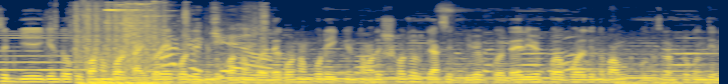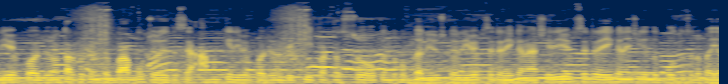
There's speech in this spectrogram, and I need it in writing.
আসিফ গিয়েই কিন্তু ওকে কনফার্ম করার ট্রাই করে, এরপর দিয়ে কিন্তু কনফার্ম করে দেয়। কনফার্ম করেই কিন্তু আমাদের সজলকে আসিফ রিভাইভ করে দেয়। রিভাইভ করার পরে কিন্তু বাবুকে বলতেছিলাম টোকন দিয়ে রিভাইভ করার জন্য। তারপর কিন্তু বাবু চলে যেতেছে আমাকে রিভাইভ করার জন্য। দেখতেই পারতেছো, ও কিন্তু খুব গান ইউজ করে রিভাইভ সেটার এখানে আসে। রিভাইভ সেটার এখানে এসে কিন্তু বলতেছিল ভাই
